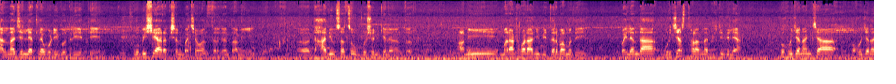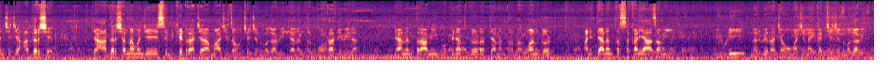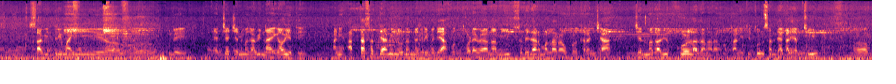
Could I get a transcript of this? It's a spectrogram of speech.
जालना जिल्ह्यातल्या वडीगोद्री येथे ओबीसी आरक्षण बचाव अंतर्गत आम्ही दहा दिवसाचं उपोषण केल्यानंतर आम्ही मराठवाडा आणि विदर्भामध्ये पहिल्यांदा ऊर्जास्थळांना भेटी दिल्या. बहुजनांच्या बहुजनांचे जे आदर्श आहेत त्या आदर्शांना म्हणजे सिंदखेड राजा माझी जाऊच्या जन्मगावी त्यानंतर पोहरा देवीला त्यानंतर आम्ही गोपीनाथगड त्यानंतर भगवानगड आणि त्यानंतर सकाळी आज आम्ही भिवडी नरवीर राजा उमाजी नाईकांच्या जन्मगावी सावित्रीमाई फुले यांच्या जन्मगावी नायगाव येथे आणि आत्ता सध्या आम्ही लोणंद नगरीमध्ये आहोत. थोड्या वेळानं आम्ही सुभेदार मल्हारराव होळकरांच्या जन्मगावी होळला जाणार आहोत. आणि तिथून संध्याकाळी आमची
